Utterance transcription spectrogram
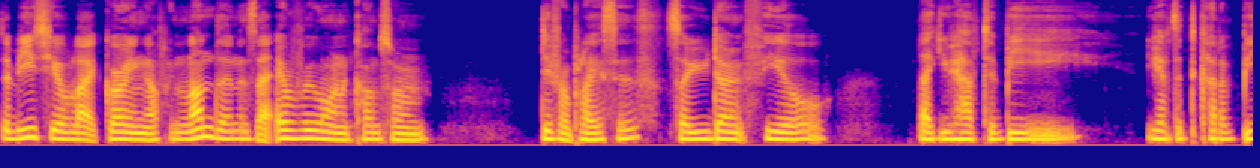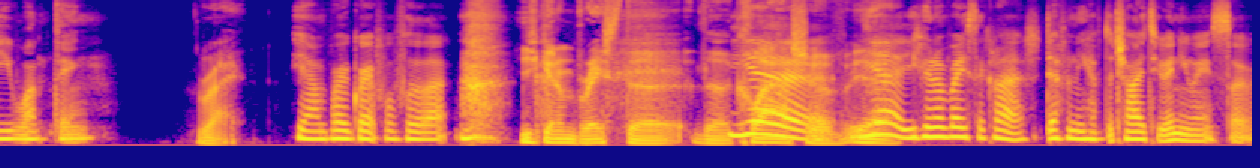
the beauty of like growing up in London is that everyone comes from different places. So you don't feel like you have to be, you have to kind of be one thing. Right. Yeah, I'm very grateful for that. You can embrace the the clash yeah, of yeah. yeah. you can embrace the clash. Definitely have to try to anyway. So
